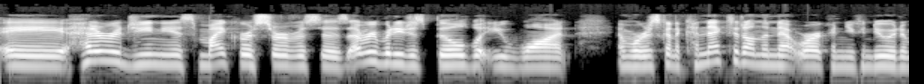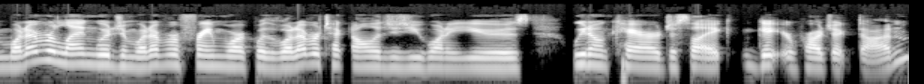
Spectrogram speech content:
a heterogeneous microservices, everybody just build what you want, and we're just going to connect it on the network, and you can do it in whatever language and whatever framework with whatever technologies you want to use. We don't care, just like get your project done.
